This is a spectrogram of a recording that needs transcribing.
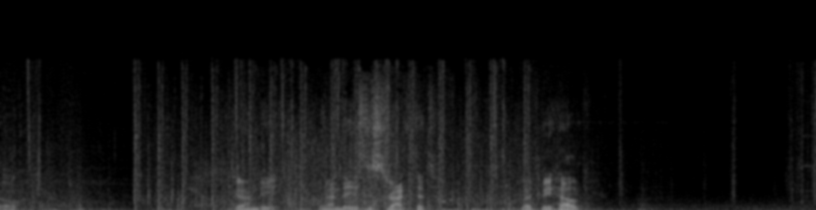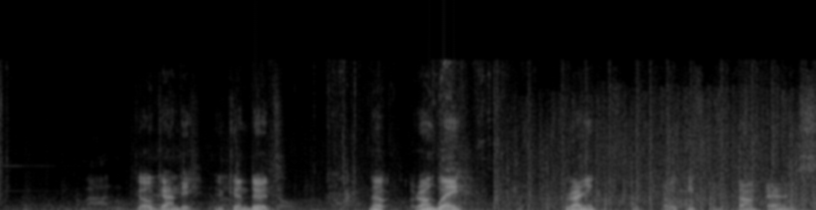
Oh. Gandhi. Gandhi is distracted. Let me help. Go, Gandhi. You can do it. No, wrong way. Running. Oh, he found enemies.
